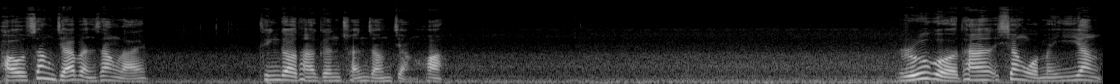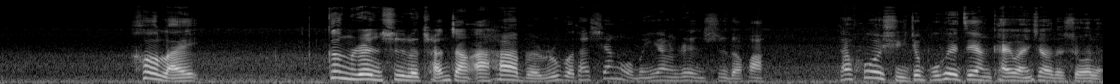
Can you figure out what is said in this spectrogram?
跑上甲板上来。听到他跟船长讲话，如果他像我们一样，后来更认识了船长阿哈布，如果他像我们一样认识的话，他或许就不会这样开玩笑的说了。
